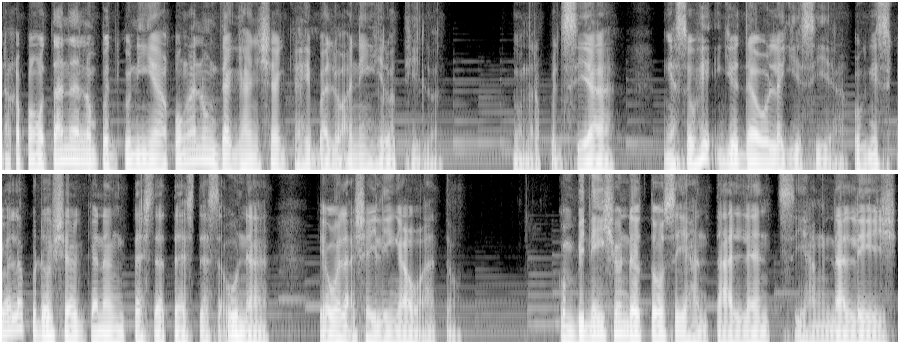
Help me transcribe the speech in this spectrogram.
Nakapangutan na lang pod ko niya kung anong daghan siya kahibalo aning hilot-hilot. Ngun rapod siya, nga suhi gyud daw lagi siya. Ug ni eskwela po daw siya kanang testa-testa sa una, kaya wala siya lingaw ato. Combination daw to sa iyang talent, sa iyang knowledge,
